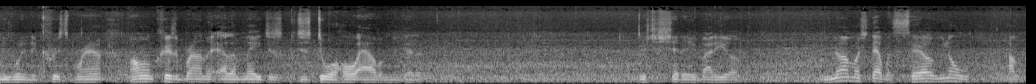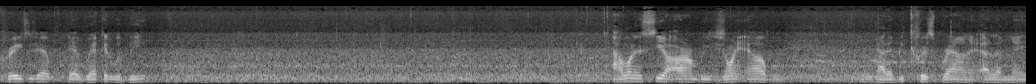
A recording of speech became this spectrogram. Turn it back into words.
We wanted the Chris Brown. I want Chris Brown and Ella Mai just just do a whole album together. Just to shut everybody up. You know how much that would sell? You know how crazy that, that record would be? I want to see an R&B joint album. It got to be Chris Brown and Ella Mai.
